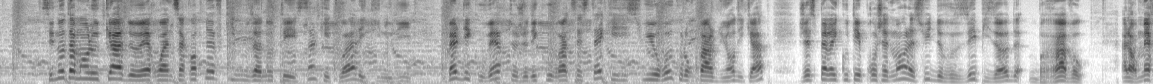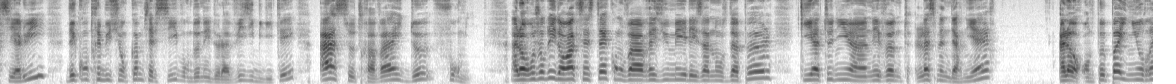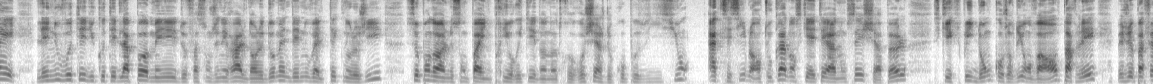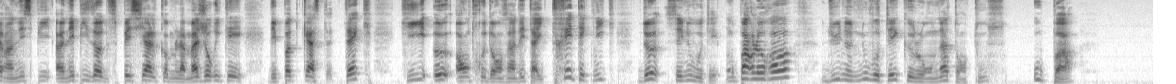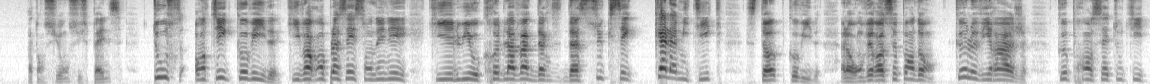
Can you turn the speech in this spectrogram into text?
C'est notamment le cas de Erwan59 qui nous a noté 5 étoiles et qui nous dit Belle découverte, je découvre Access Tech et suis heureux que l'on parle du handicap. J'espère écouter prochainement la suite de vos épisodes. Bravo! Alors merci à lui, des contributions comme celle-ci vont donner de la visibilité à ce travail de fourmi. Alors aujourd'hui dans Access Tech, on va résumer les annonces d'Apple qui a tenu un event la semaine dernière. Alors, on ne peut pas ignorer les nouveautés du côté de la pomme et de façon générale dans le domaine des nouvelles technologies. Cependant, elles ne sont pas une priorité dans notre recherche de propositions accessibles, en tout cas dans ce qui a été annoncé chez Apple. Ce qui explique donc qu'aujourd'hui, on va en parler, mais je ne vais pas faire un, un épisode spécial comme la majorité des podcasts tech qui, eux, entrent dans un détail très technique de ces nouveautés. On parlera d'une nouveauté que l'on attend tous ou pas attention, suspense, tous anti-Covid, qui va remplacer son aîné, qui est lui au creux de la vague d'un succès calamitique, Stop Covid. Alors on verra cependant que le virage que prend cet outil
